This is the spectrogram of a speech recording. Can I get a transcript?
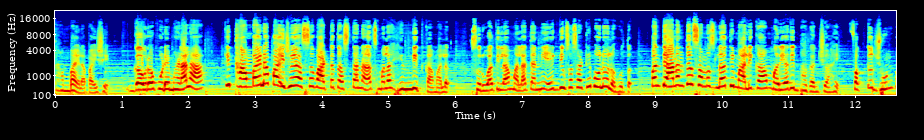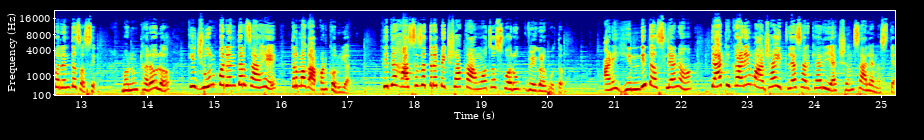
थांबायला पाहिजे. गौरव पुढे म्हणाला की थांबायला पाहिजे असं वाटत असतानाच मला हिंदीत काम आलं. सुरुवातीला मला त्यांनी एक दिवसासाठी बोलवलं होतं. पण त्यानंतर समजलं ती मालिका मर्यादित भागांची आहे. फक्त जून पर्यंतच असेल. म्हणून ठरवलं की जून पर्यंतच आहे तर मग आपण करूया तिथे हास्य जत्रेपेक्षा कामाचं स्वरूप वेगळं होतं. आणि हिंदीत असल्यानं त्या ठिकाणी माझ्या इथल्यासारख्या रिॲक्शन्स आल्या नसत्या.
